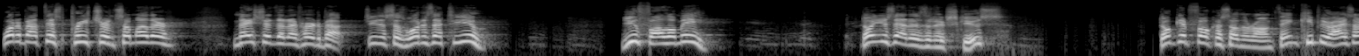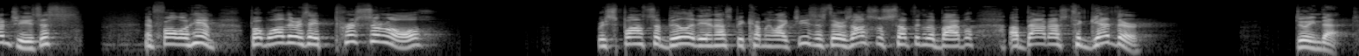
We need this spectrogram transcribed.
What about this preacher in some other nation that I've heard about? Jesus says, What is that to you? You follow me. Don't use that as an excuse. Don't get focused on the wrong thing. Keep your eyes on Jesus and follow him. But while there is a personal responsibility in us becoming like Jesus, there is also something in the Bible about us together doing that.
